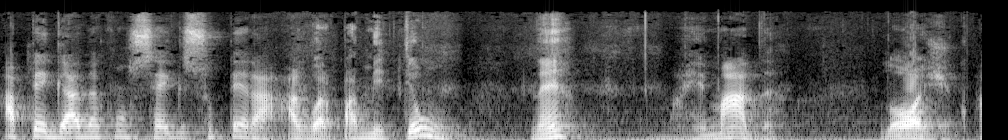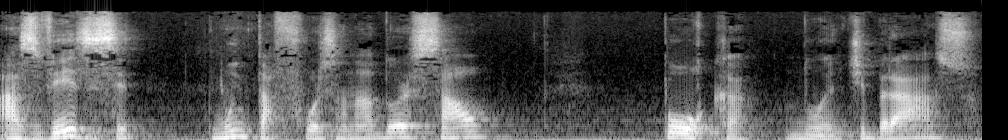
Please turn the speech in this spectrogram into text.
a pegada consegue superar. Agora, para meter um, né, uma remada, lógico. Às vezes, muita força na dorsal, pouca no antebraço,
